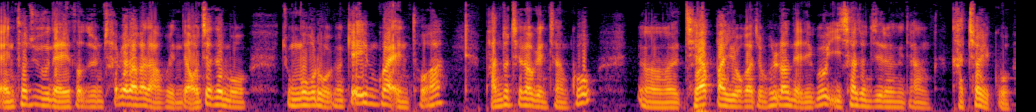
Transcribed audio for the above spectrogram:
엔터주 내에서도 좀 차별화가 나오고 있는데 어쨌든 뭐 종목으로 보면 게임과 엔터와 반도체가 괜찮고 어, 제약 바이오가 좀 흘러내리고 2차 전지는 그냥 갇혀 있고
